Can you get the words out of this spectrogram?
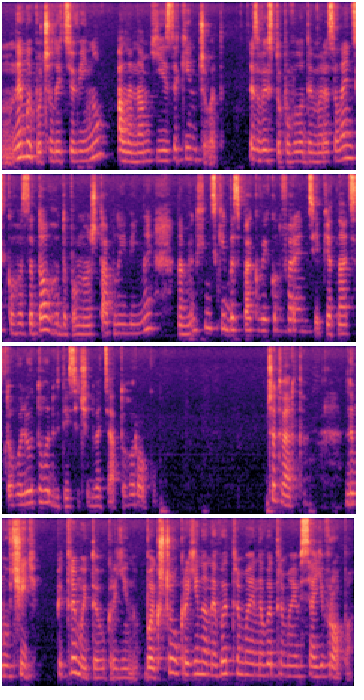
Не ми почали цю війну, але нам її закінчувати. З виступу Володимира Зеленського задовго до повномасштабної війни на Мюнхенській безпековій конференції 15 лютого 2020 року. Четверте. Не мовчіть, підтримуйте Україну, бо якщо Україна не витримає, не витримає вся Європа.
